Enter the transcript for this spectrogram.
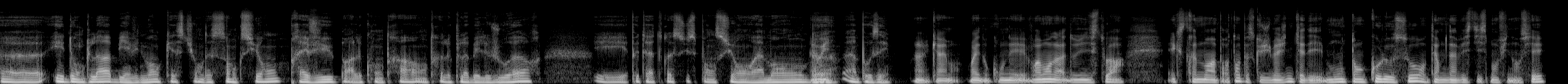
et donc là, bien évidemment, question de sanctions prévues par le contrat entre le club et le joueur et peut-être suspension, amende ah imposée. carrément. Ouais, donc on est vraiment dans une histoire extrêmement importante parce que j'imagine qu'il y a des montants colossaux en termes d'investissement financier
